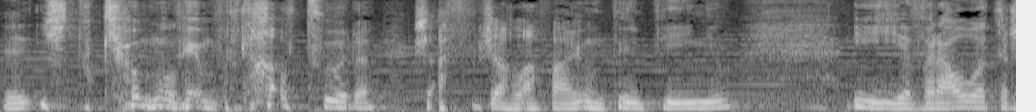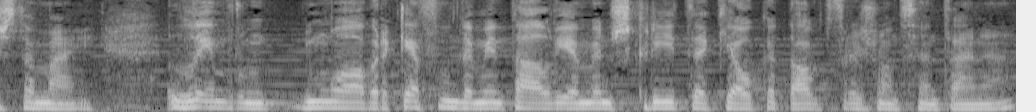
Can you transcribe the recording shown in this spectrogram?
eh, isto que eu me lembro da altura, já, já lá vai um tempinho, e haverá outras também. Lembro-me de uma obra que é fundamental e é manuscrita, que é o Catálogo de Frei João de Santana,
